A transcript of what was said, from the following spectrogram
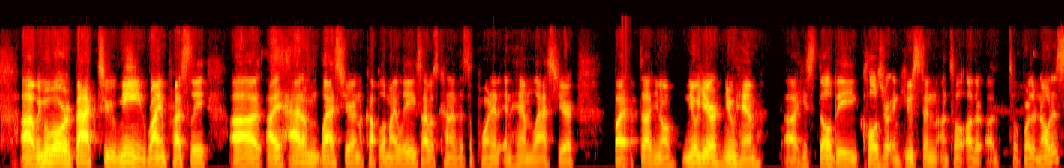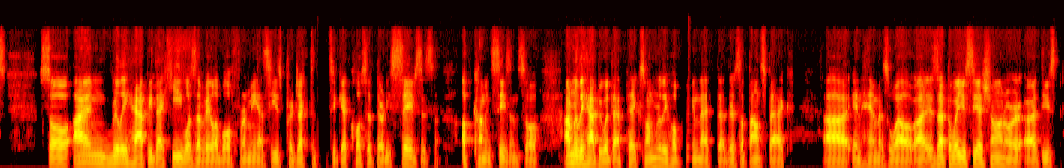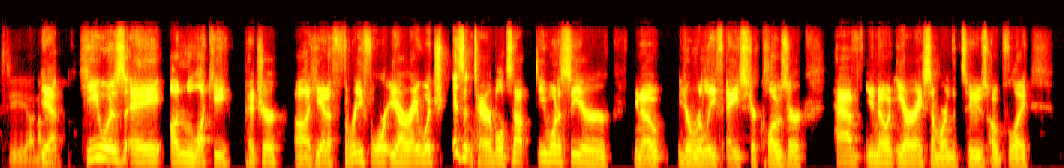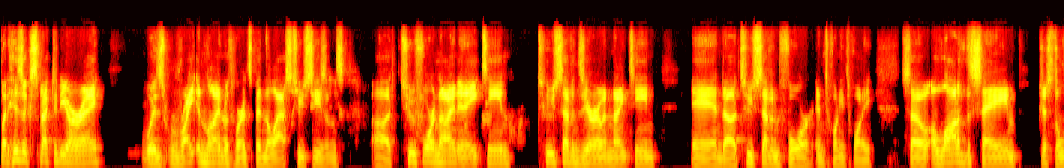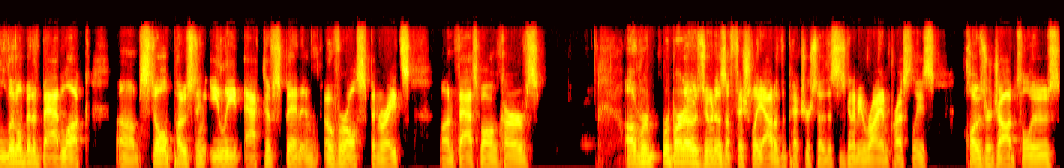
we move over back to me, Ryan Pressly. I had him last year in a couple of my leagues. I was kind of disappointed in him last year, but you know, new year, new him uh, he's still the closer in Houston until other uh, until further notice. So I'm really happy that he was available for me as he's projected to get close to 30 saves this upcoming season. So I'm really happy with that pick. So I'm really hoping that uh, there's a bounce back uh, in him as well. Uh, is that the way you see it, Sean, or uh, do you see another? Yeah, he was a unlucky pitcher. Uh, he had a three four ERA, which isn't terrible. It's not you want to see your you know your relief ace, your closer have, you know, an ERA somewhere in the twos, hopefully. But his expected ERA was right in line with where it's been the last two seasons uh, 249 and 18, 270 and 19, and uh, 274 in 2020. So a lot of the same, just a little bit of bad luck. Um, still posting elite active spin and overall spin rates on fastball and curves. Uh, Roberto Osuna is officially out of the picture, so this is going to be Ryan Pressly's closer job to lose.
